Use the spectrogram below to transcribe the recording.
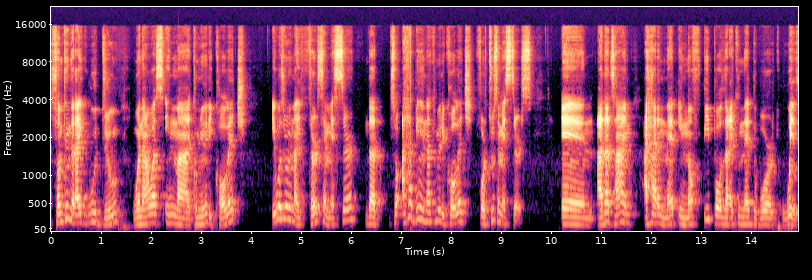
Something that I would do when I was in my community college, it was during my third semester that so I had been in that community college for two semesters. And at that time, I hadn't met enough people that I could network with,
